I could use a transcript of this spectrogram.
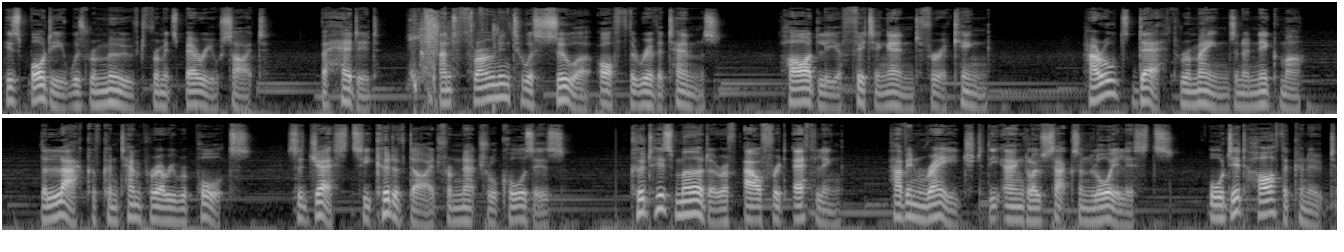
his body was removed from its burial site, beheaded, and thrown into a sewer off the River Thames. Hardly a fitting end for a king. Harold's death remains an enigma, the lack of contemporary reports suggests he could have died from natural causes. Could his murder of Alfred Atheling have enraged the Anglo Saxon loyalists, or did Harthacnut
